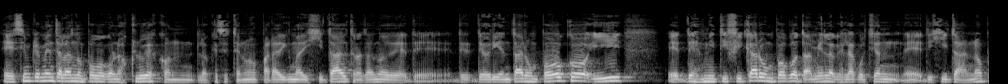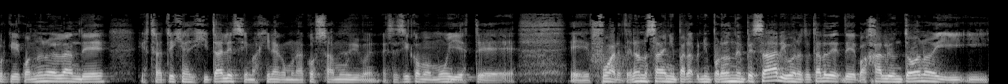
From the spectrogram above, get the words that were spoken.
eh, simplemente hablando un poco con los clubes, con lo que es este nuevo paradigma digital, tratando de orientar un poco y eh, desmitificar un poco también lo que es la cuestión eh, digital, ¿no? Porque cuando uno habla de estrategias digitales se imagina como una cosa muy, es así como muy este eh, fuerte, ¿no? No sabe ni, ni por dónde empezar y bueno, tratar de, bajarle un tono y,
